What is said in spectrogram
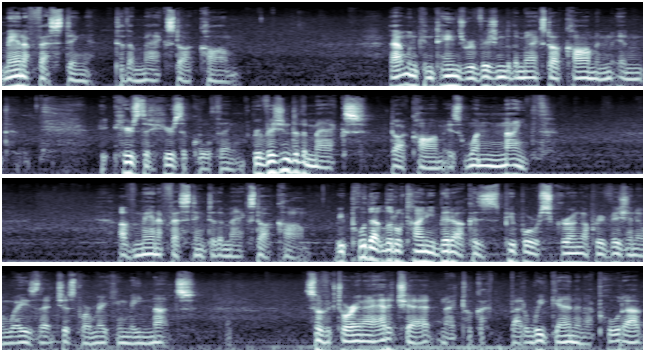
manifesting to the max.com. That one contains revision to the max.com and, and here's the here's the cool thing. Revision to the max.com is one ninth of manifesting to the max.com. We pulled that little tiny bit out because people were screwing up revision in ways that just were making me nuts. So Victoria and I had a chat, and I took about a weekend and I pulled out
